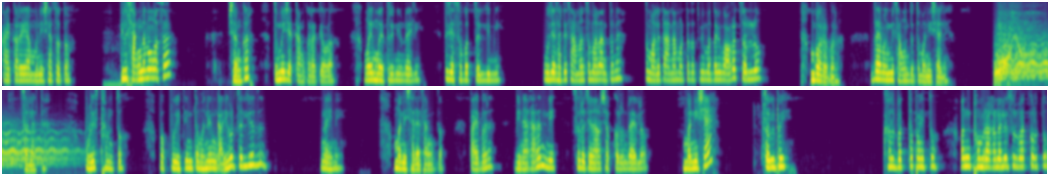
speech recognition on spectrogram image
काय करा या मनीषाचं तर? तिला सांग ना मग असं. शंकर तुम्ही एक काम करा तेवढं. मग मैत्रिणी राहिली. तिच्यासोबत चालली मी. उद्यासाठी सामान सामान आणतो ना. तुम्हाला तर आणा म्हणतात तुम्ही म्हणता मी वावरत चाललो. बरं बरं. जाय मग मी सांगून देतो मनीषाले. चला आता. पुढेच थांबतो. पप्पू येतील तर म्हणेन गाडीवर चालली अजून. नाही नाही. मनीषाला सांगतो. काय बरं? विनाकारण मी सुलोचनावर शक करून राहिलो. मनीषा? चल बाई. खलबत्ता पाहतो आणि ठोमरा काढायला सुरुवात करतो.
